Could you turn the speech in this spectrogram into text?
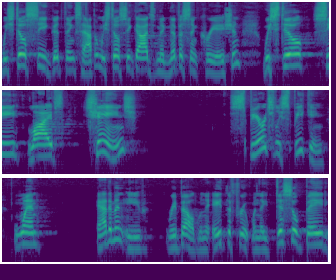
we still see good things happen. We still see God's magnificent creation. We still see lives change. Spiritually speaking, when Adam and Eve rebelled, when they ate the fruit, when they disobeyed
